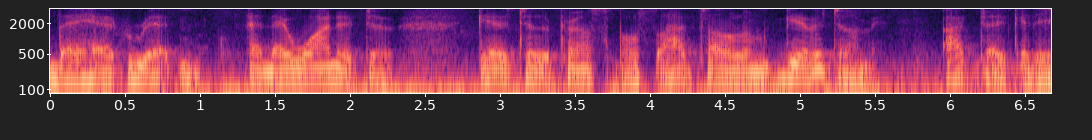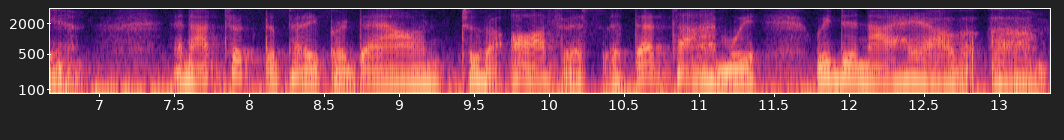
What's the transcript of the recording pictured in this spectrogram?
they had written and they wanted to get it to the principal. So I told them, give it to me. I'd take it in. And I took the paper down to the office. At that time, we, we did not have um,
